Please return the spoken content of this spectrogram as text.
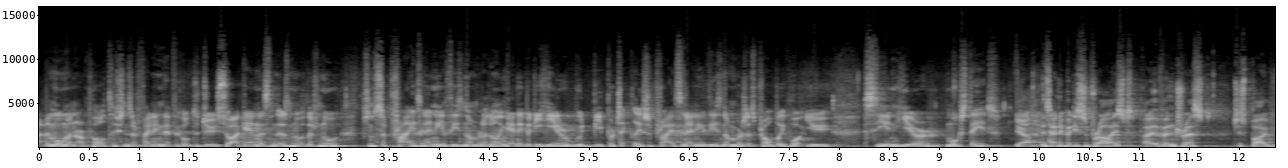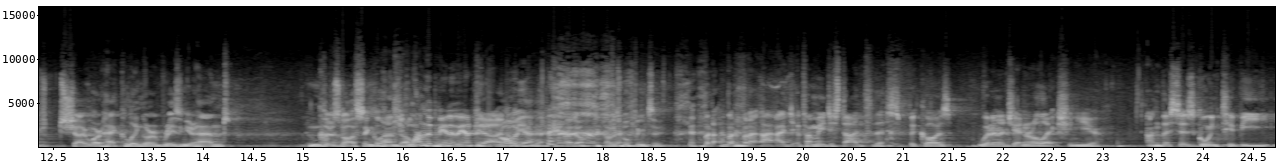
at the moment, our politicians are finding difficult to do. So again, there's, there's no, there's no, there's no surprise in any of these numbers. I don't think anybody here would be particularly surprised in any of these numbers. It's probably what you see and hear most days. Yeah. Is anybody surprised out of interest, just by shout or heckling or raising your hand? There's not a single hand you up. landed me in at the end. Yeah, I know, yeah. I know. I was hoping to. but but, but I, I, if I may just add to this, because we're in a general election year, and this is going to be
